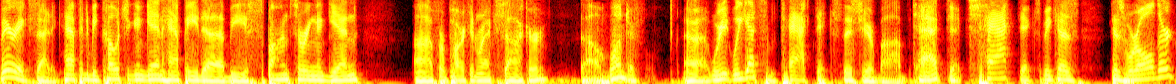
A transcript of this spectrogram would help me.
very exciting. Happy to be coaching again. Happy to be sponsoring again uh, for Park and Rec Soccer. So wonderful uh, we we got some tactics this year, Bob. tactics. Tactics because because we're older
